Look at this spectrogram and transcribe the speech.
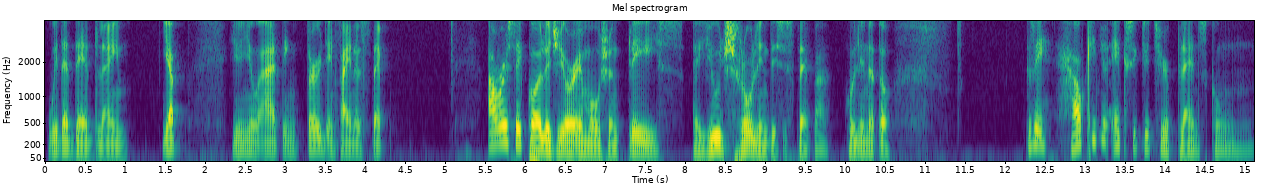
with a deadline. Yep, yun yung ating third and final step. Our psychology or emotion plays a huge role in this step. Ah. Huli na to. Kasi how can you execute your plans kung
